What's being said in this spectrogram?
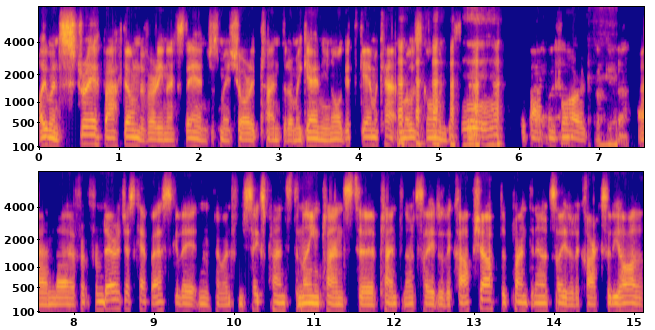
I went straight back down the very next day and just made sure I planted them again. You know, get the game of cat and mouse going. just, uh, back and forward. Yeah. And uh, fr- from there, it just kept escalating. I went from six plants to nine plants to planting outside of the cop shop to planting outside of the Cork City Hall.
